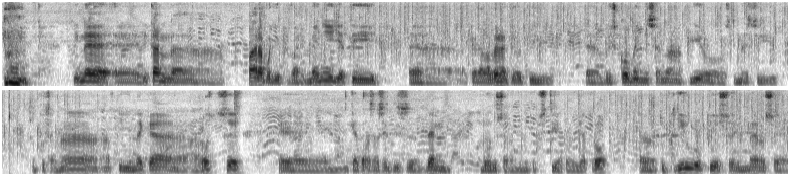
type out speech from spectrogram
Είναι, ε, ήταν ε, πάρα πολύ επιβαρημένη γιατί ε, καταλαβαίνετε ότι ε, βρισκόμενοι σε ένα πλοίο στη μέση του πουθενά αυτή η γυναίκα αρρώστησε ε, η κατάστασή της δεν μπορούσε να αντιμετωπιστεί από τον γιατρό ε, του πλοίου ο οποίος ενημέρωσε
